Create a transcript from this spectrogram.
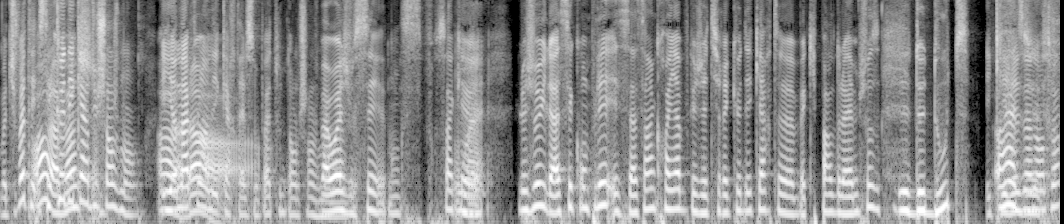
Bah, tu vois, t'es- Oh c'est que des cartes du changement. Et il Oh y en a là plein des cartes, elles sont pas toutes dans le changement. Bah ouais, je sais. Donc c'est pour ça que Ouais. le jeu il est assez complet et c'est assez incroyable que j'ai tiré que des cartes euh, bah, qui parlent de la même chose. De, de doute. Et qui Ouais, résonne de- en toi?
